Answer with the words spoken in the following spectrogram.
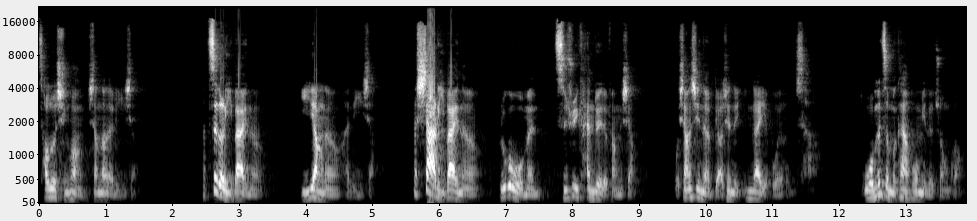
操作情况相当的理想。那这个礼拜呢，一样呢很理想。那下礼拜呢，如果我们持续看对的方向，我相信呢表现的应该也不会很差。我们怎么看后面的状况？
